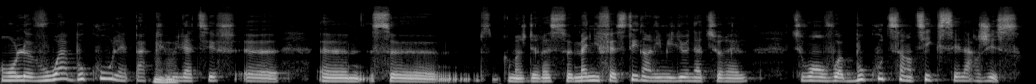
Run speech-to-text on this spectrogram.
on le voit beaucoup, l'impact mmh cumulatif euh, euh, se, comment je dirais, se manifester dans les milieux naturels. Tu vois, on voit beaucoup de sentiers qui s'élargissent.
